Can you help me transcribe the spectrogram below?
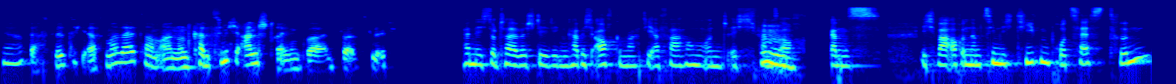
ja. das fühlt sich erstmal seltsam an und kann ziemlich anstrengend sein, plötzlich. Kann ich total bestätigen. Habe ich auch gemacht, die Erfahrung. Und ich fand es mhm. auch ganz, ich war auch in einem ziemlich tiefen Prozess drin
